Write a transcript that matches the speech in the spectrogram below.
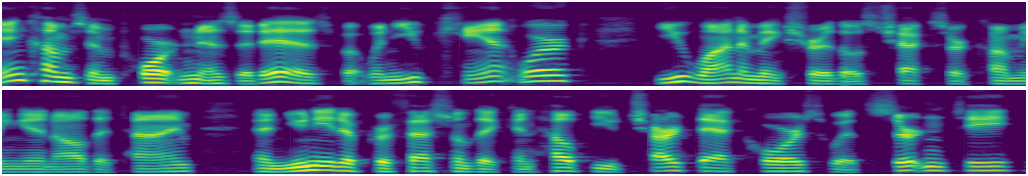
Income's important as it is, but when you can't work, you want to make sure those checks are coming in all the time. And you need a professional that can help you chart that course with certainty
